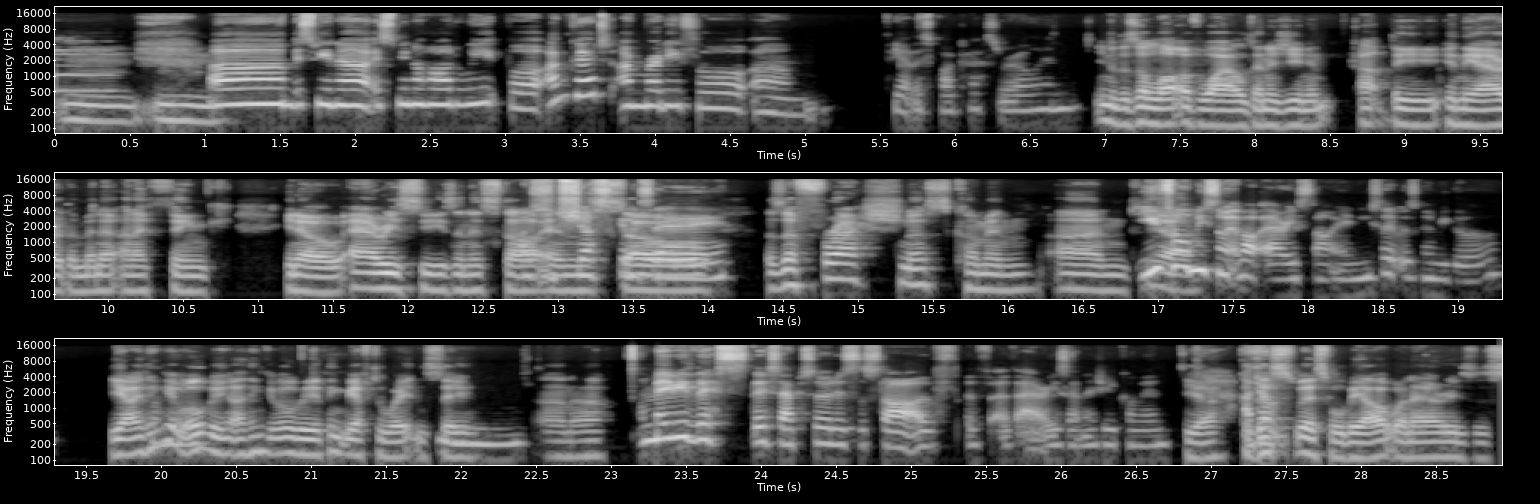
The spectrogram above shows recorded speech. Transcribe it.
Mm, mhm. Um, it's been a it's been a hard week, but I'm good. I'm ready for um to get this podcast rolling. you know, there's a lot of wild energy in at the in the air at the minute, and I think you know Aries season is I starting. was just gonna so say there's a freshness coming, and you yeah. told me something about Aries starting. You said it was gonna be good. Yeah, I think it will be. I think it will be. I think we have to wait and see. Mm. And uh, maybe this this episode is the start of of, of Aries energy coming. yeah, I because this this will be out when Aries is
